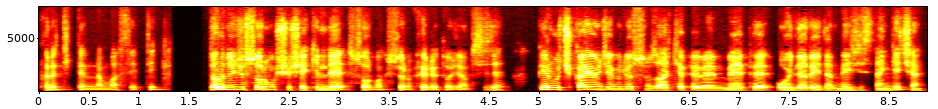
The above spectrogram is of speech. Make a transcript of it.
pratiklerinden bahsettik. Dördüncü sorumu şu şekilde sormak istiyorum Ferit Hocam size. Bir buçuk ay önce biliyorsunuz AKP ve MHP oylarıyla meclisten geçen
